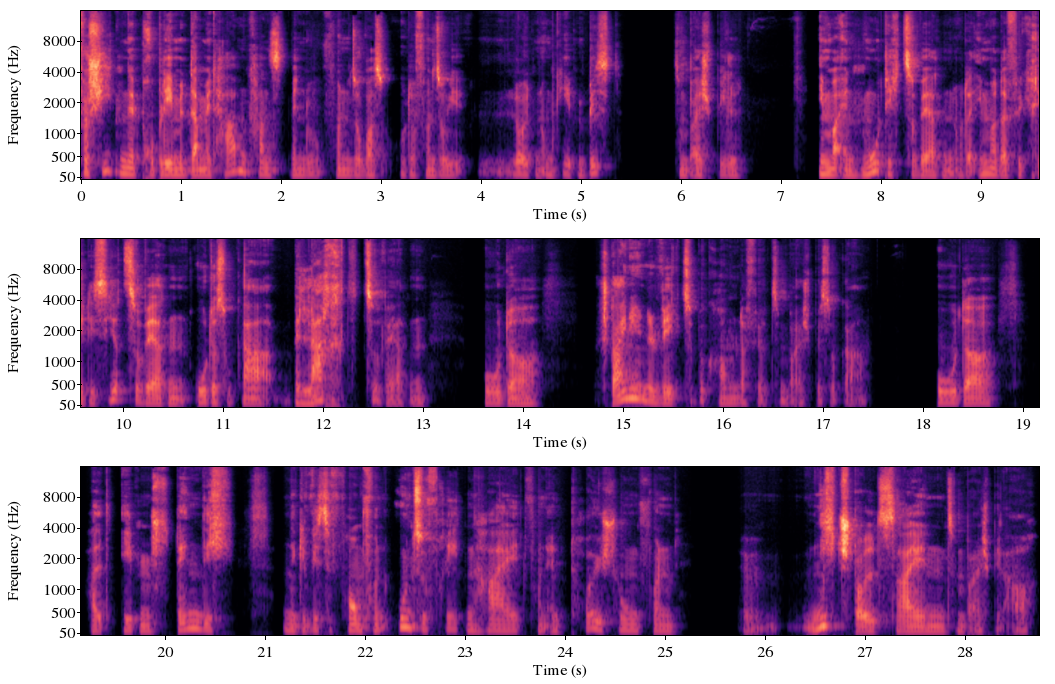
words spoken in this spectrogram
verschiedene Probleme damit haben kannst, wenn du von sowas oder von so Leuten umgeben bist. Zum Beispiel immer entmutigt zu werden oder immer dafür kritisiert zu werden oder sogar belacht zu werden oder Steine in den Weg zu bekommen dafür zum Beispiel sogar. Oder halt eben ständig eine gewisse Form von Unzufriedenheit, von Enttäuschung, von äh, Nicht-Stolz-Sein zum Beispiel auch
